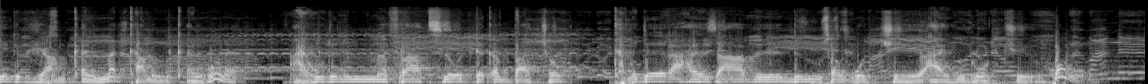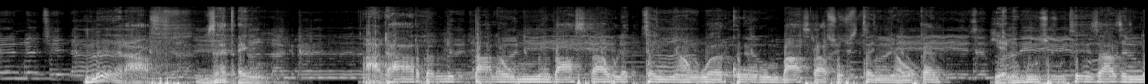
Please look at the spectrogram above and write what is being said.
የግብዣም ቀን መልካምም ቀን ሆነ። አይሁድንም መፍራት ስለወደቀባቸው ከምድር አሕዛብ ብዙ ሰዎች አይሁዶች ሆኑ። ምዕራፍ ዘጠኝ አዳር በሚባለውም በአስራ ሁለተኛው ወር ከወሩም በአስራ ሦስተኛው ቀን የንጉሡ ትእዛዝና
